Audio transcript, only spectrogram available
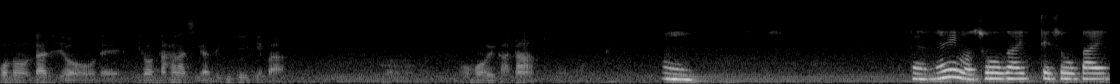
このラジオでいろんな話ができていけば、うん、思いかなと思うん。だから何も障害って障害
